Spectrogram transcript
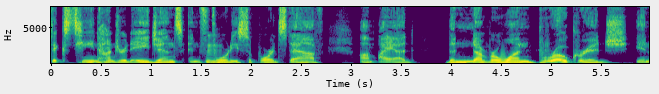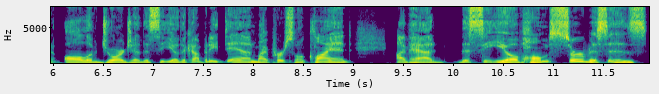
1,600 agents and hmm. 40 mm. support staff. Um, I had the number one brokerage in all of Georgia, the CEO of the company, Dan, my personal client. I've had the CEO of Home Services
